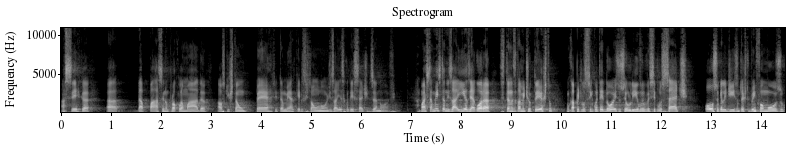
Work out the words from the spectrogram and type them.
acerca ah, da paz sendo proclamada aos que estão perto e também àqueles que estão longe. Isaías 57, 19. Mas também citando Isaías, e agora citando exatamente o texto, no capítulo 52 do seu livro, versículo 7, ouça o que ele diz, um texto bem famoso,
